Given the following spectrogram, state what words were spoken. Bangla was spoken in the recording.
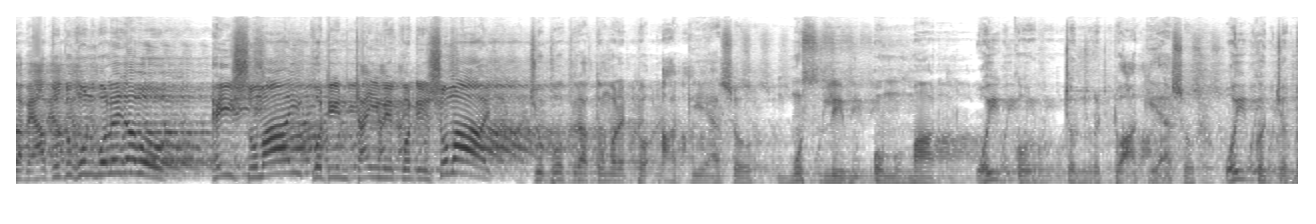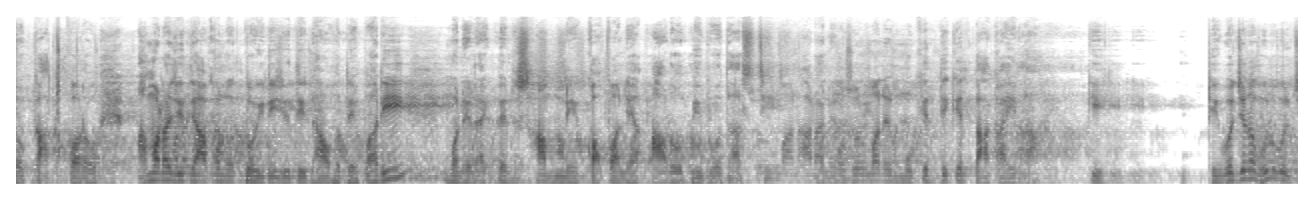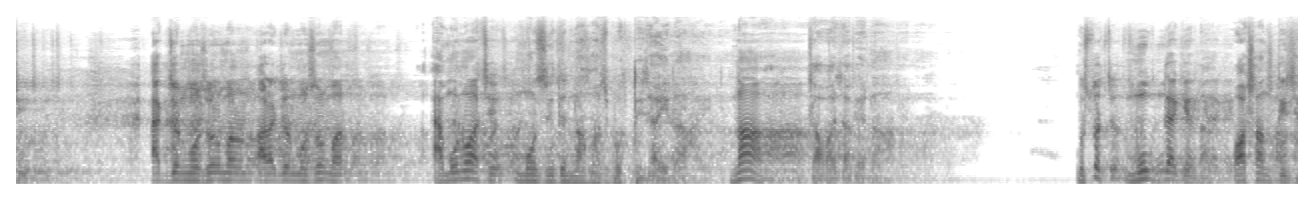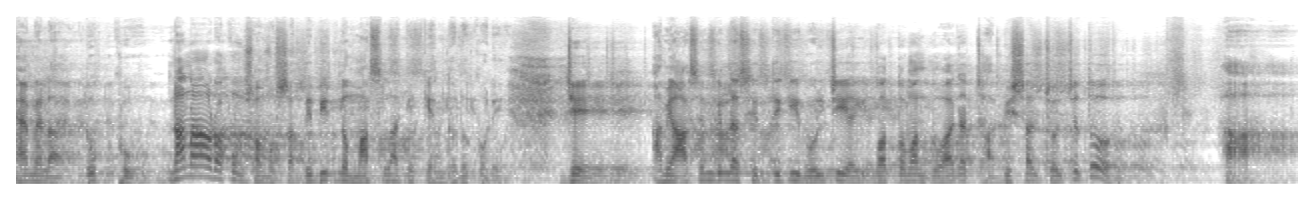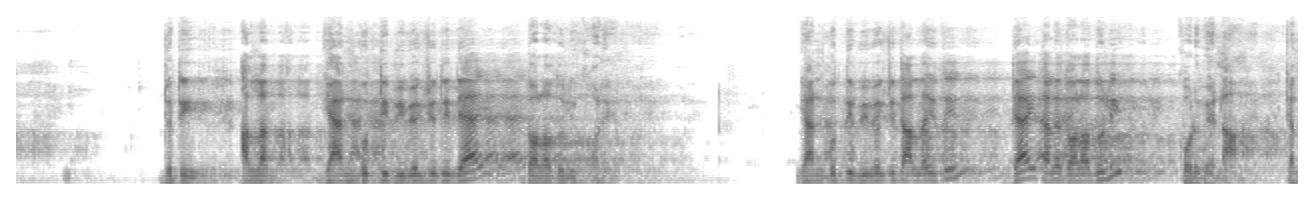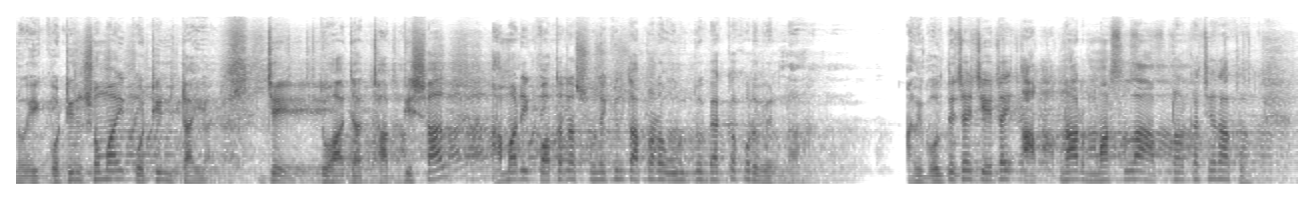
তবে এতটুকুন বলে যাব এই সময় কঠিন টাইমে কঠিন সময়। যুবকরা তোমার একটু আগিয়ে আসো মুসলিম উম্মার ঐক্যর জন্য একটু আগিয়ে আসো ঐক্যর জন্য কাজ করো। আমরা যদি এখনও তৈরি যদি না হতে পারি মনে রাখবেন সামনে কপালে আরও বিপদ আসছে। মুসলমানের মুখের দিকে তাকাই না। কি? ঠিক বলছি না ভুল বলছি? একজন মুসলমান আর একজন মুসলমান এমনও আছে, মসজিদে নামাজ পড়তে যাই না। না, যাওয়া যাবে না। বুঝতে পারছেন? মুখ দেখে না, অশান্তি, ঝামেলা, দুঃখ, নানা রকম সমস্যা, বিভিন্ন মাসলাকে কেন্দ্র করে। যে আমি আসেমবিল্লা সিদ্দিকি বলছি, এই বর্তমান দু হাজার ছাব্বিশ সাল চলছে তো। হা যদি আল্লাহ জ্ঞান, বুদ্ধি, বিবেক যদি দেয়, দলাদলি করে। জ্ঞান, বুদ্ধি, বিবেক যদি আল্লাহ যদি দেয়, তাহলে দলাদলি করবে না। কেন? এই কঠিন সময়, কঠিন টাইম যে দু হাজার ছাব্বিশ সাল, আমার এই কথাটা শুনে কিন্তু আপনারা উল্টো ব্যাখ্যা করবেন না। আমি বলতে চাইছি, এটাই আপনার মাসলা আপনার কাছে রাখুন।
